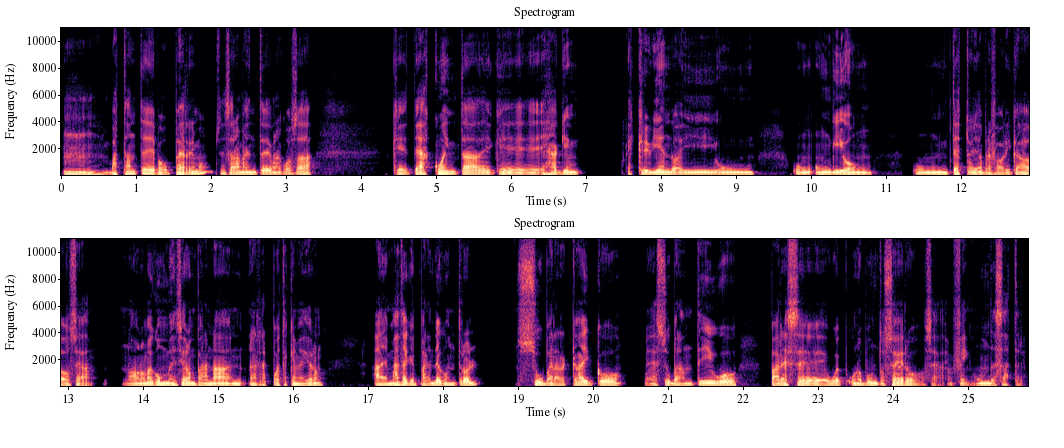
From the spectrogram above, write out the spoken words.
mm, bastante paupérrimo, sinceramente, una cosa que te das cuenta de que es alguien escribiendo ahí un, un, un guion un texto ya prefabricado. O sea, no, no me convencieron para nada en las respuestas que me dieron. Además de que el panel de control, súper arcaico, es súper antiguo, parece web 1.0, o sea, en fin, un desastre.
